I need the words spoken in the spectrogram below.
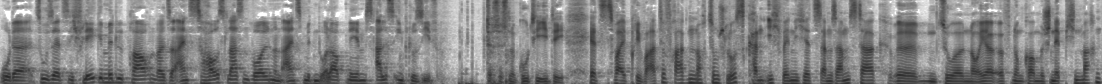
oder zusätzlich Pflegemittel brauchen, weil Sie eins zu Hause lassen wollen und eins mit in den Urlaub nehmen, ist alles inklusive. Das ist eine gute Idee. Jetzt zwei private Fragen noch zum Schluss. Kann ich, wenn ich jetzt am Samstag äh, zur Neueröffnung komme, Schnäppchen machen?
